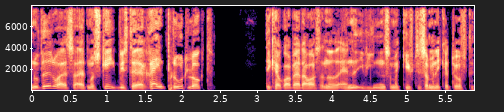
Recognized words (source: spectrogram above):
nu ved du altså, at måske, hvis det er rent prutlugt, det kan jo godt være, at der også er noget andet i vinen, som er giftigt, som man ikke kan dufte.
